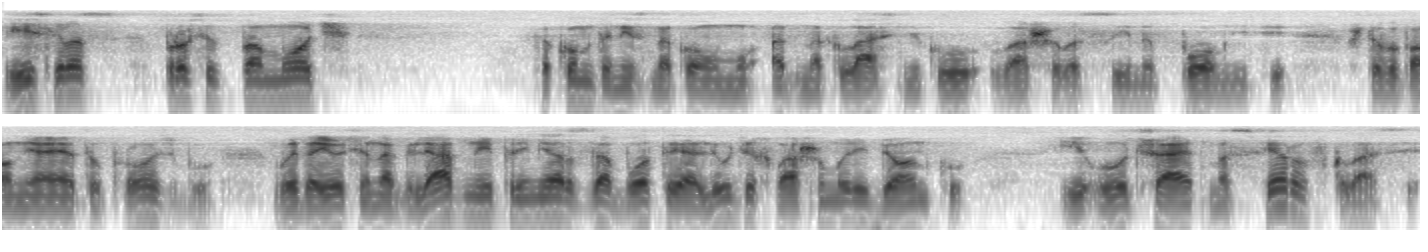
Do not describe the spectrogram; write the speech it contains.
Если вас просят помочь какому-то незнакомому однокласснику вашего сына, помните, что, выполняя эту просьбу, вы даете наглядный пример заботы о людях вашему ребенку и, улучшая атмосферу в классе,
